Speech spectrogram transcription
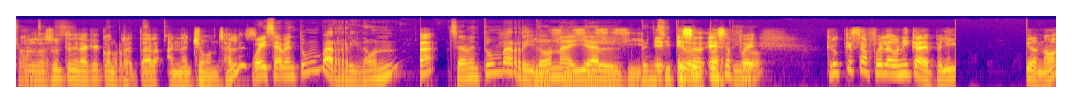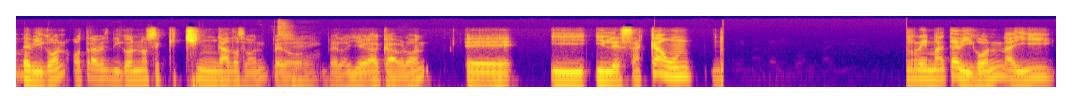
Cruz Azul tendría que contratar a Nacho González. Güey, se aventó un barridón. Ah. Se aventó un barridón ahí al principio. del partido. Ese fue Creo que esa fue la única de peligro, ¿no? De Bigón, otra vez Bigón, no sé qué chingados son, pero, pero llega cabrón. Eh, y, le saca un remate a Bigón ahí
